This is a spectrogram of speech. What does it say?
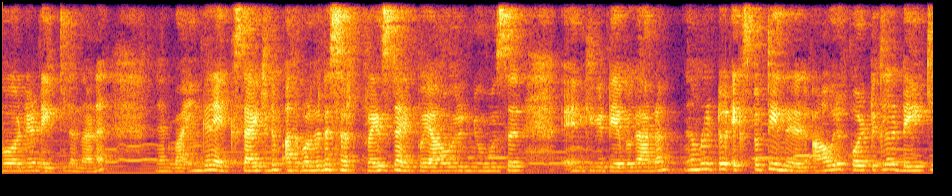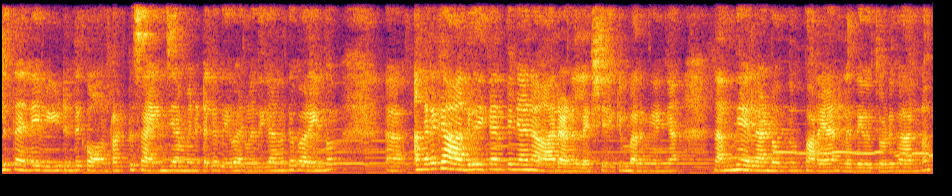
ബർത്ത്ഡേ ഡേറ്റിൽ എന്നാണ് ഞാൻ ഭയങ്കര എക്സൈറ്റഡും അതുപോലെ തന്നെ സർപ്രൈസ്ഡ് ആയിപ്പോയി ആ ഒരു ന്യൂസ് എനിക്ക് കിട്ടിയപ്പോൾ കാരണം നമ്മളിട്ട് എക്സ്പെക്ട് ചെയ്യുന്നില്ല ആ ഒരു പെർട്ടിക്കുലർ ഡേറ്റിൽ തന്നെ വീടിന്റെ കോൺട്രാക്ട് സൈൻ ചെയ്യാൻ വേണ്ടിയിട്ടൊക്കെ ദൈവം അനുവദിക്കുക എന്നൊക്കെ പറയുമ്പോൾ അങ്ങനെയൊക്കെ ആഗ്രഹിക്കാനൊക്കെ ഞാൻ ആരാണല്ലേ ശരിക്കും പറഞ്ഞു കഴിഞ്ഞാൽ നന്ദി അല്ലാണ്ട് ഒന്നും പറയാനില്ല ദൈവത്തോട്. കാരണം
